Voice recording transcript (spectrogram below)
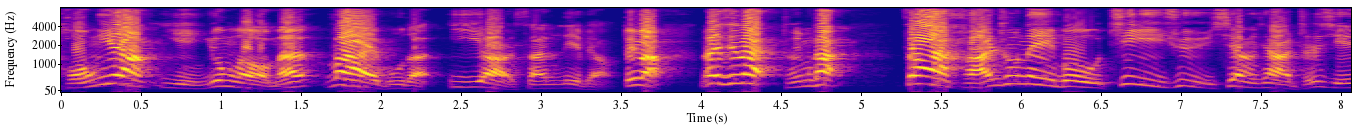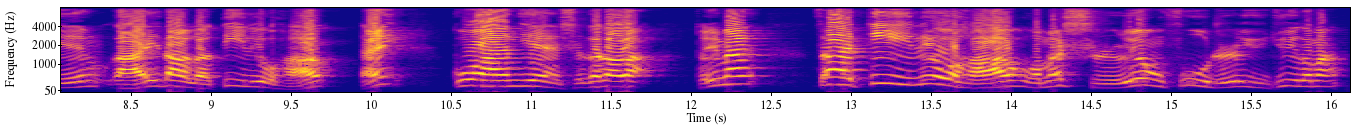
同样引用了我们外部的一二三列表，对吧？那现在同学们看，在函数内部继续向下执行，来到了第六行，哎。关键时刻到了，同学们，在第六行我们使用赋值语句了吗？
